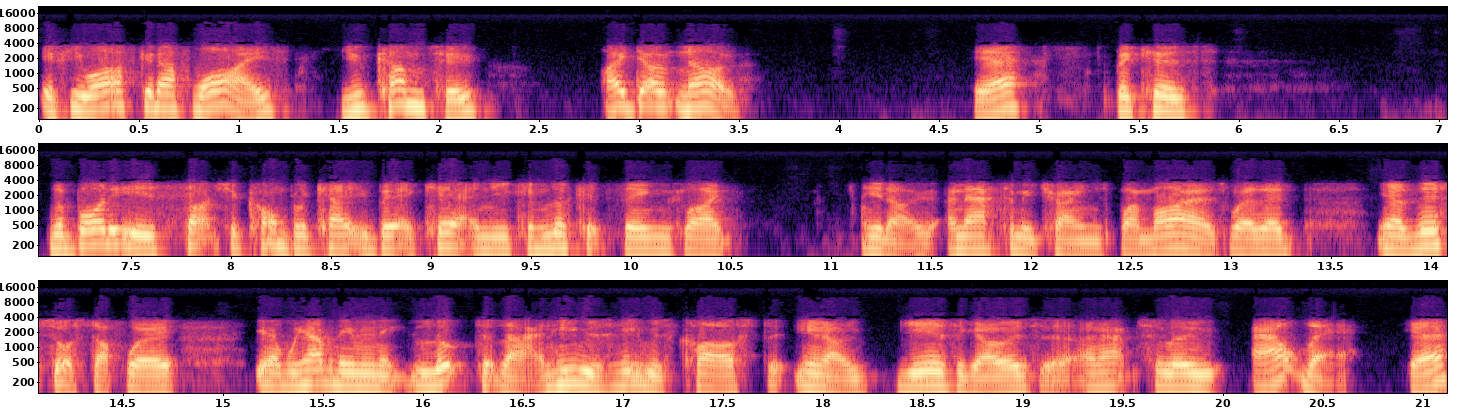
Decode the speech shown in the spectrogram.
if you ask enough whys, you come to, I don't know. Yeah. Because the body is such a complicated bit of kit and you can look at things like you know, anatomy trains by Myers, where they're, you know, this sort of stuff where, know, we haven't even looked at that. And he was, he was classed, you know, years ago as an absolute out there. Yeah.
